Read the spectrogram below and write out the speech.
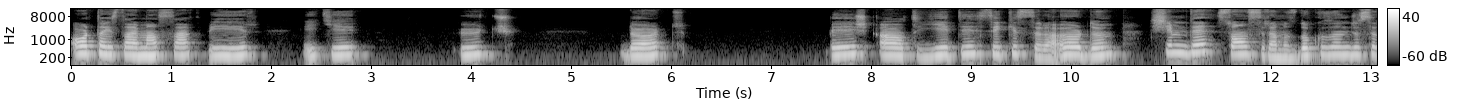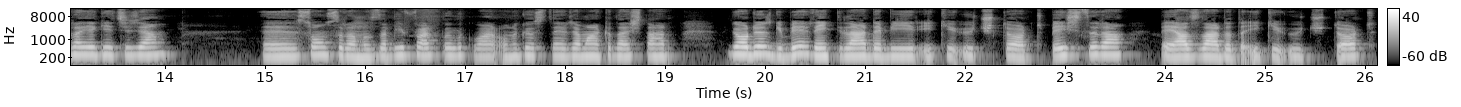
Ortayı saymazsak 1, 2, 3, 4, 5, 6, 7, 8 sıra ördüm. Şimdi son sıramız 9. sıraya geçeceğim. Ee, son sıramızda bir farklılık var. Onu göstereceğim arkadaşlar. Gördüğünüz gibi renklilerde 1, 2, 3, 4, 5 sıra. Beyazlarda da 2, 3, 4,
